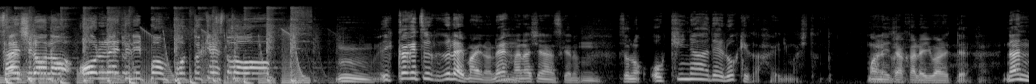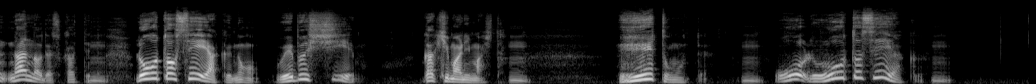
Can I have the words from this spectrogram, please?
三四郎のオールナイトニッポンポッドキャスト。うん、1ヶ月ぐらい前のね、話なんですけど、その沖縄でロケが入りましたと。マネージャーから言われて、なん、何のですかって言うと、ロート製薬のウェブ CM が決まりました。ん。ええと思って。ん。お、ロート製薬、ん。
